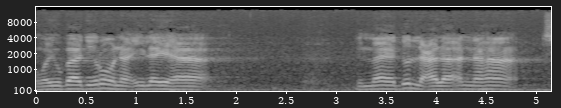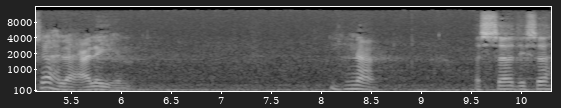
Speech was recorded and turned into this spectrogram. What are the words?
ويبادرون إليها مما يدل على أنها سهلة عليهم. نعم. السادسة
